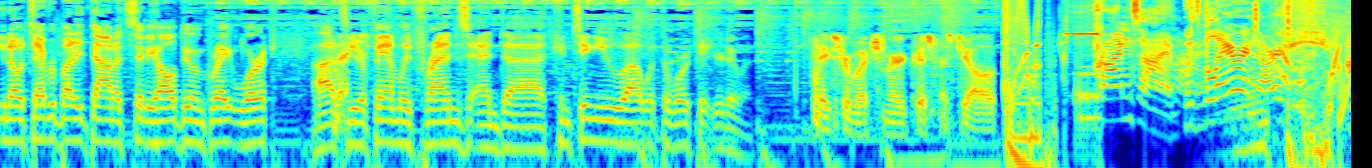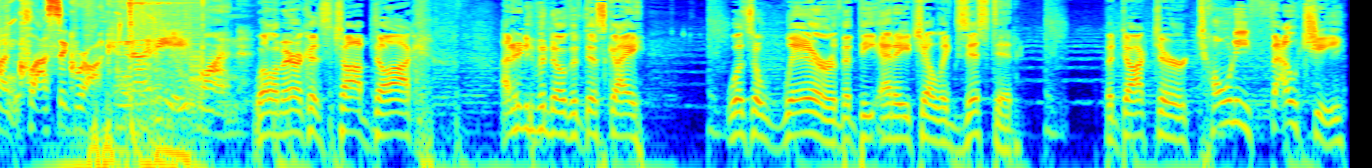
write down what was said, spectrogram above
you know, to everybody down at City Hall doing great work, uh, to your family, friends, and uh, continue uh, with the work that you're doing. Thanks very much. Merry Christmas to y'all. Prime time with Blair and RV on Classic Rock 98.1. Well, America's top doc. I didn't even know that this guy was aware that the NHL existed. But Dr. Tony Fauci,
